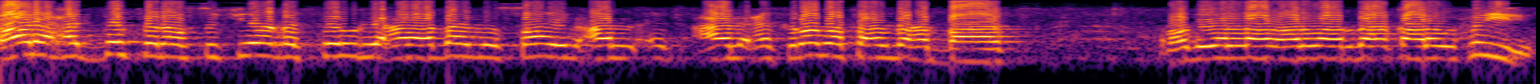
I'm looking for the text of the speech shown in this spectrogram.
قال حدثنا سفيان الثوري عن عبد بن صائب عن عن عكرمة عن عباس رضي الله عنه وأرضاه قال وحيري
